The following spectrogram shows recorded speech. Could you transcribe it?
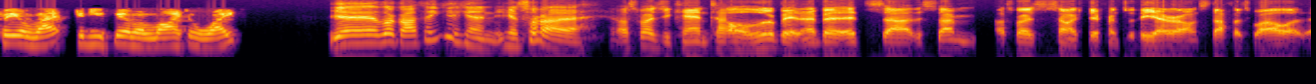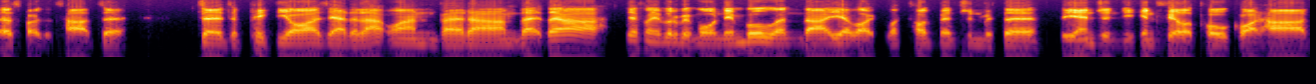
feel that? Can you feel a lighter weight? Yeah, look, I think you can you can sort of I suppose you can tell a little bit, but it's uh, there's so I suppose so much difference with the aero and stuff as well. I suppose it's hard to to, to pick the eyes out of that one. But um, they, they are definitely a little bit more nimble. And uh, yeah, like like Todd mentioned with the, the engine, you can feel it pull quite hard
